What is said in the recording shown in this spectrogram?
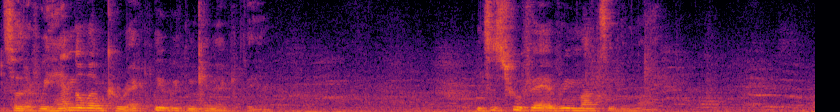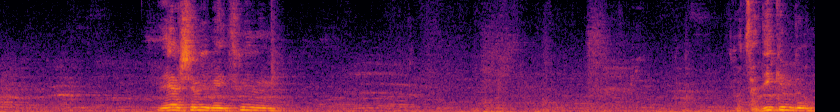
so that if we handle them correctly, we can connect them. This is true for every matzav in life. There Hashem made tefillin. What tzaddikim do.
